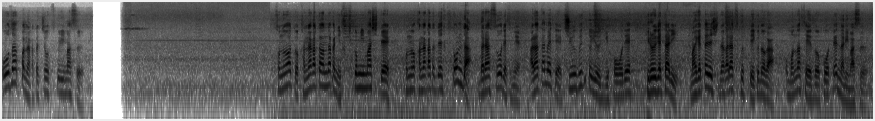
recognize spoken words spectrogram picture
大雑把な形を作ります。その後、金型の中に吹き込みまして、この金型で吹き込んだガラスをですね、改めてチューブという技法で広げたり曲げたりしながら作っていくのが主な製造工程になります。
